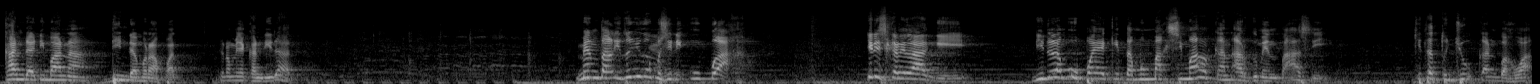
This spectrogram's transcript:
Kanda di mana? Dinda merapat. Itu namanya kandidat. Mental itu juga mesti diubah. Jadi sekali lagi, di dalam upaya kita memaksimalkan argumentasi, kita tunjukkan bahwa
